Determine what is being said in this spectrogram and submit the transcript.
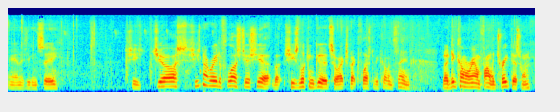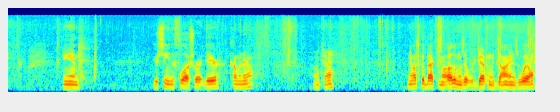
and as you can see she's just she's not ready to flush just yet but she's looking good so I expect flush to be coming soon. But I did come around and finally treat this one and you're seeing the flush right there coming out. Okay. Now let's go back to my other ones that were definitely dying as well.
